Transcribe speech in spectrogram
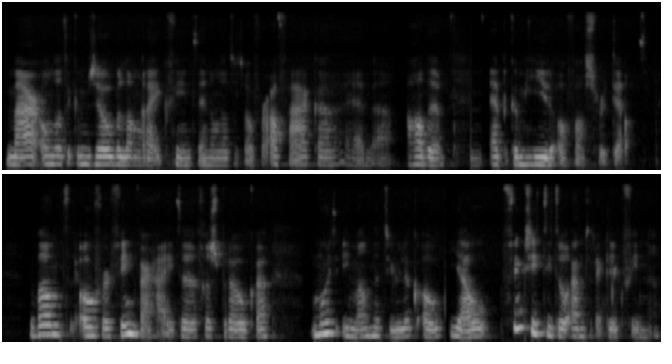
Maar omdat ik hem zo belangrijk vind en omdat we het over afhaken hebben, hadden, heb ik hem hier alvast verteld. Want over vindbaarheid eh, gesproken, moet iemand natuurlijk ook jouw functietitel aantrekkelijk vinden.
